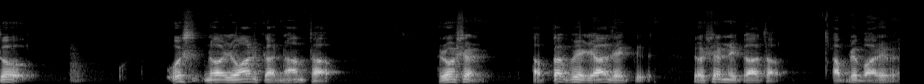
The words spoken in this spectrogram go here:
تو اس نوجوان کا نام تھا روشن اب تک مجھے یاد ہے کہ روشن نے کہا تھا اپنے بارے میں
